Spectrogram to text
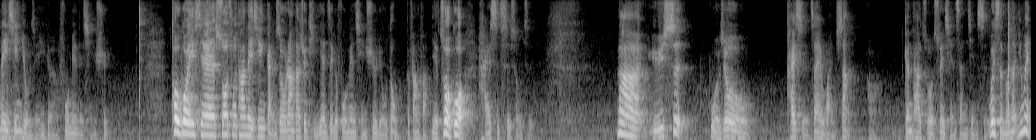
内心有着一个负面的情绪。透过一些说出他内心感受，让他去体验这个负面情绪流动的方法，也做过，还是吃手指。那于是我就开始在晚上啊，跟他做睡前三件事。为什么呢？因为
